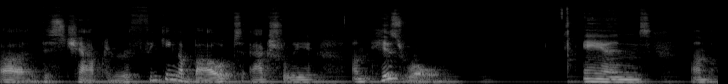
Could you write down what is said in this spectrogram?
uh, this chapter thinking about actually um, his role and um,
